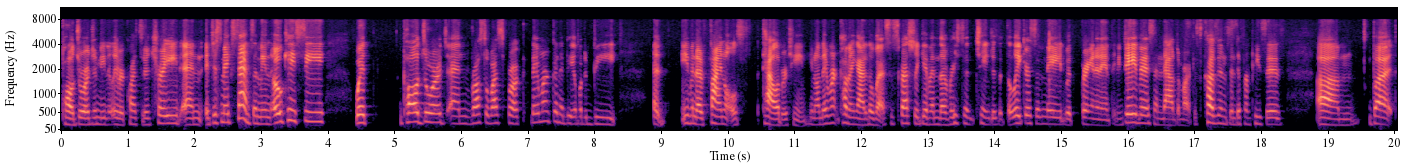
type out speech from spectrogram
Paul George immediately requested a trade, and it just makes sense. I mean, OKC with Paul George and Russell Westbrook, they weren't going to be able to be a, even a finals caliber team. You know, they weren't coming out of the West, especially given the recent changes that the Lakers have made with bringing in Anthony Davis and now DeMarcus Cousins and different pieces. Um, but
